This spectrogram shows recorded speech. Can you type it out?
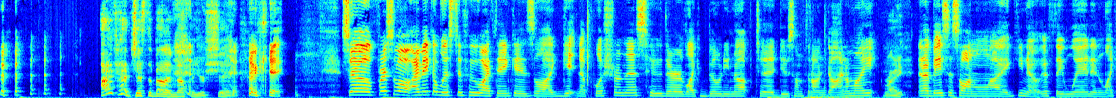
I've had just about enough of your shit. okay. So first of all, I make a list of who I think is like getting a push from this, who they're like building up to do something on Dynamite. Right? And I base this on like, you know, if they win and like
